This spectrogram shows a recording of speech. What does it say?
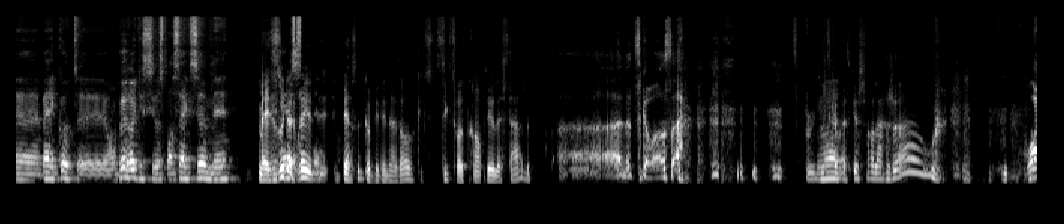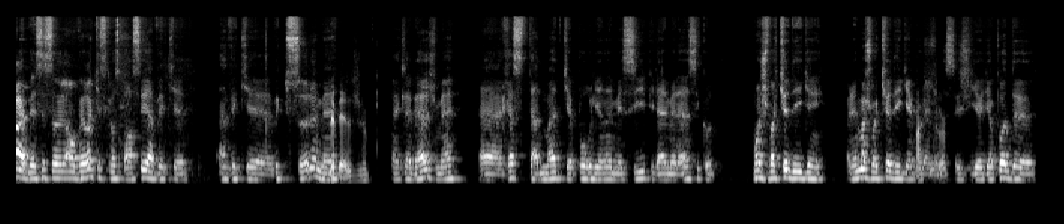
Euh, ben écoute, euh, on verra ce qui va se passer avec ça, mais. Mais c'est sûr qu'après, une personne comme Eden Hazard, que tu te dis que tu vas te remplir le stade, ah, là, tu commences à. tu peux dire, est-ce que je sors l'argent ou? Ouais, ben c'est ça. On verra qu'est-ce qui va se passer avec, euh, avec, euh, avec tout ça. Là, mais, le Belge. Avec le Belge, mais euh, reste d'admettre que pour Lionel Messi puis la MLS, écoute, moi je vois que des gains. Honnêtement, je vois que des gains pour la MLS. Il n'y a, pas de.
